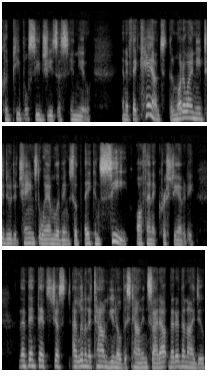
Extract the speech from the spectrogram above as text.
could people see Jesus in you? And if they can't, then what do I need to do to change the way I'm living so that they can see authentic Christianity? I think that's just, I live in a town, you know this town inside out better than I do.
